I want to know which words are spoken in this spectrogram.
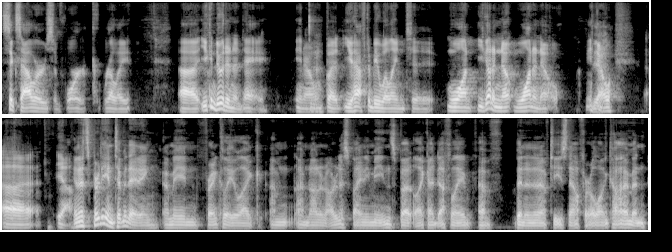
six hours of work, really. Uh, you can do it in a day, you know, yeah. but you have to be willing to want, you got to know, want to know, you yeah. know, uh, yeah, and it's pretty intimidating. I mean, frankly, like I'm I'm not an artist by any means, but like I definitely have been in NFTs now for a long time. And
